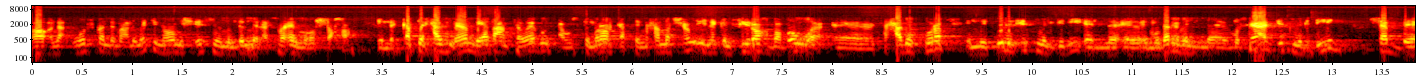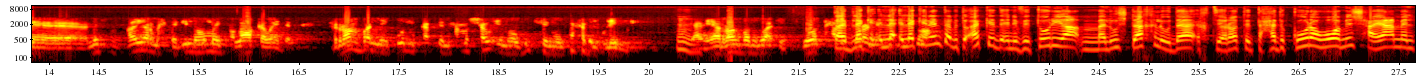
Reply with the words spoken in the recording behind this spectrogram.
آه لا وفقا لمعلوماتي إن هو مش اسم من ضمن الأسماء المرشحة اللي الكابتن حازم إمام بيدعم تواجد أو استمرار كابتن محمد شوقي لكن في رغبة جوه آه، اتحاد الكرة إن يكون الاسم الجديد ال- المدرب المساعد اسم جديد شاب آه، لسه صغير محتاجين إن هم يطلعوا كوادر الرغبة إن يكون كابتن محمد شوقي موجود في المنتخب الأولمبي. يعني هي الرغبة دلوقتي طيب لكن لكن. أنت بتؤكد إن فيتوريا ملوش دخل وده اختيارات اتحاد الكورة وهو مش هيعمل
